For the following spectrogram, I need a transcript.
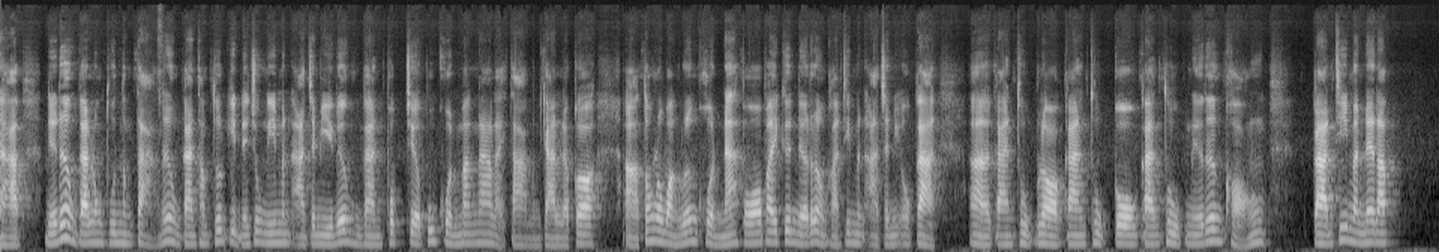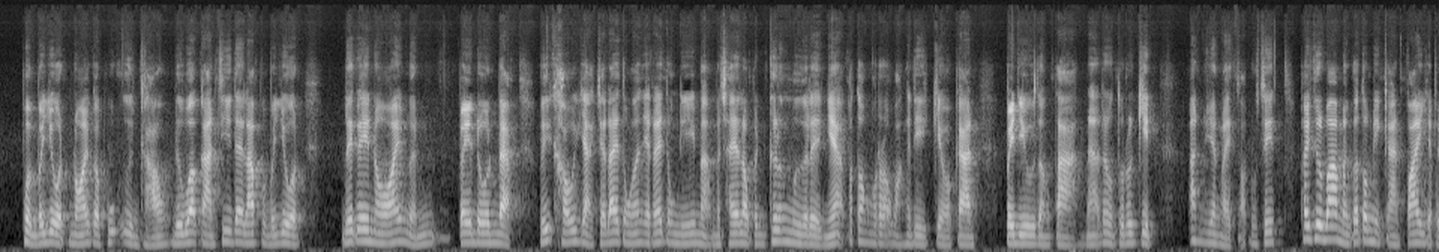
นะครับในเรื่องของการลงทุนต่าง ๆ เรื่องของการทำธุรกิจในช่วงนี้มันอาจจะมีเรื่องของการพบเจอผู้คนมากหน้าหลายตาเหมือนกัน แล้วก็ต้องระวังเรื่องคนนะเพราะว่าไพ่ขึ้นในเรื่องของการที่มันอาจจะมีโอกาสการถูกหลอกการถูกโกง การถูกในเรื่องของการที่มันได้รับผลประโยชน์น้อยกว่าผู้อื่นเขา หรือว่าการที่ได้รับผลประโยชน์ เล็กๆน้อยเหมือนไปโดนแบบเฮ้ยเขาอยากจะได้ตรงนั้นอยากได้ตรงนี้มามาใช้เราเป็นเครื่องมืออะไรอย่างเงี้ยก็ต้องระวังให้ดีเกี่ยวกับการไปดีลต่างๆนะเรื่องธุรกิจอันยังไงต่อดูซิไพ่ขึ้นว่ามันก็ต้องมีการไฟอย่าไป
